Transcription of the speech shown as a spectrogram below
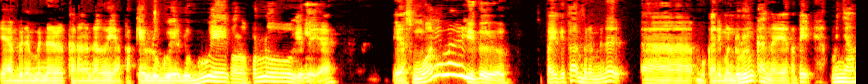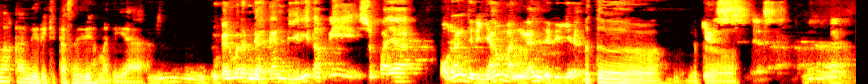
Ya benar-benar kadang-kadang ya pakai lu gue, lu gue kalau perlu gitu ya. Ya semuanya lah gitu. Supaya kita benar-benar uh, bukan menurunkan ya, tapi menyamakan diri kita sendiri sama dia. Hmm, bukan merendahkan diri, tapi supaya orang jadi nyaman kan jadinya. Betul, betul. Yes, yes. Nah,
